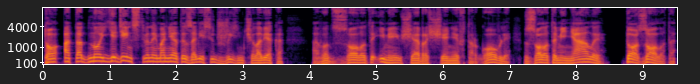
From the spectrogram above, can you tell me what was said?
то от одной единственной монеты зависит жизнь человека, а вот золото, имеющее обращение в торговле, золото менялы, то золото,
